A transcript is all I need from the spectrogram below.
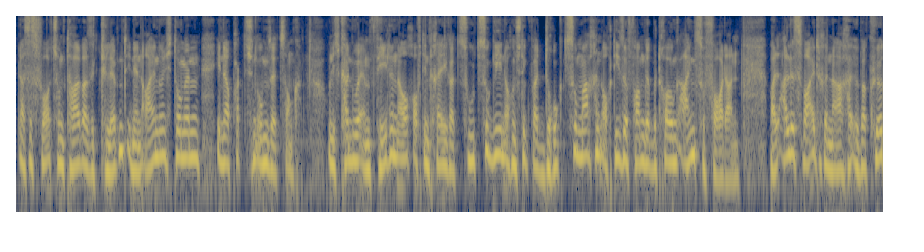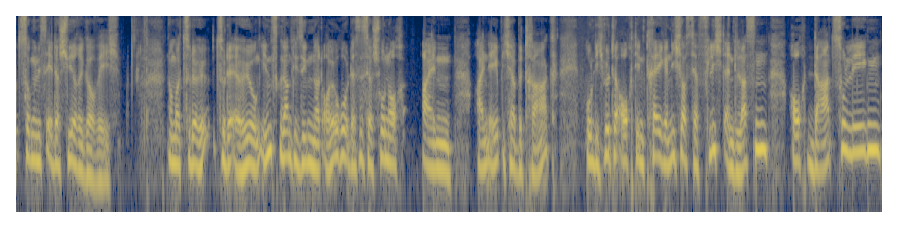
dass es vor Ort schon teilweise klemmt in den Einrichtungen in der praktischen Umsetzung. Und ich kann nur empfehlen, auch auf den Träger zuzugehen, auch ein Stück weit Druck zu machen, auch diese Form der Betreuung einzufordern. Weil alles weitere nachher über Kürzungen ist eher der schwierigere Weg. Nochmal zu der, zu der Erhöhung insgesamt, die 700 Euro, das ist ja schon noch ein, ein erheblicher Betrag. Und ich würde auch den Träger nicht aus der Pflicht entlassen, auch darzulegen,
